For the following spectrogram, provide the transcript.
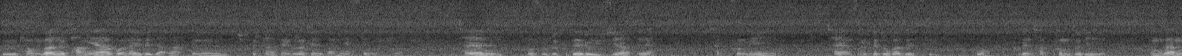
그 경관을 방해하거나 이러지 않았으면 좋겠다는 생각을 제일 많이 했어요. 그래서 자연 모습을 그대로 유지하되 작품이 자연스럽게 녹아들 수 있고 그런 작품들이 한강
